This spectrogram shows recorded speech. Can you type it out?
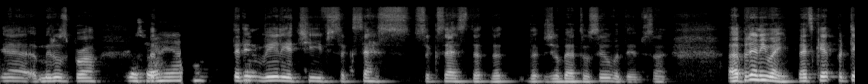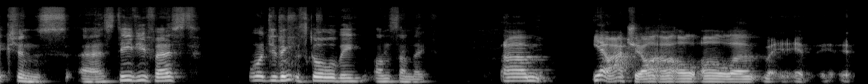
yeah. Middlesbrough. Middlesbrough, yeah. They didn't really achieve success success that that, that Gilberto Silva did. So, uh, but anyway, let's get predictions. Uh, Steve, you first. What do you think the score will be on Sunday? Um, yeah, actually, I, I'll, I'll uh, it, it,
